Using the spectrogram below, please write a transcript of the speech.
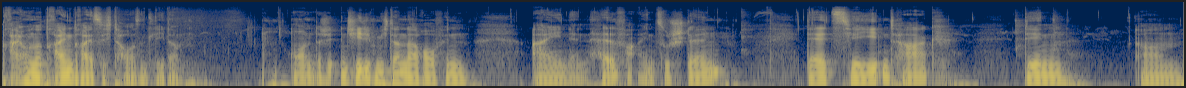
333.000 Liter. Und da entschied ich mich dann daraufhin, einen Helfer einzustellen, der jetzt hier jeden Tag den ähm,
